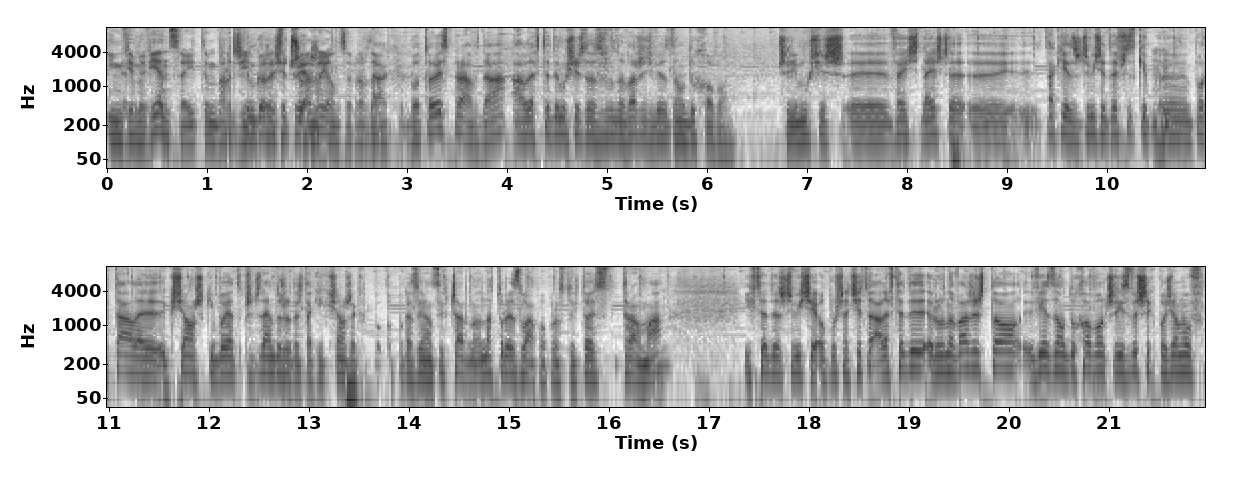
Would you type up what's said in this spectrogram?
im wiemy więcej, tym bardziej Tym gorzej się czujemy. przerażające, prawda? Tak, bo to jest prawda, ale wtedy musisz to zrównoważyć wiedzą duchową. Czyli musisz y, wejść na jeszcze, tak jest, rzeczywiście te wszystkie y, portale, książki, bo ja przeczytałem dużo też takich książek po, pokazujących czarno, naturę zła po prostu i to jest trauma. I wtedy rzeczywiście opuszcza cię to, ale wtedy równoważysz to wiedzą duchową, czyli z wyższych poziomów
